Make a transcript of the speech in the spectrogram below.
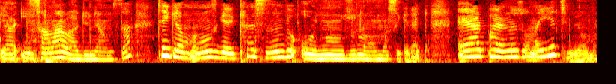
yani insanlar var dünyamızda. Tek yapmanız gereken sizin bir oyununuzun olması gerek. Eğer paranız ona yetmiyor mu?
